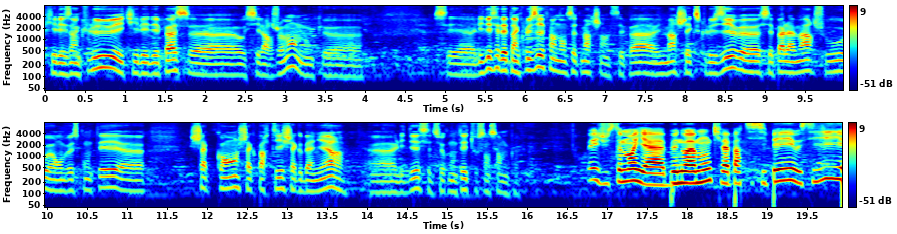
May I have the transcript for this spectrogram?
qui, les inclut et qui les dépasse euh, aussi largement. Donc, euh, l'idée, c'est d'être inclusif hein, dans cette marche. hein. C'est pas une marche exclusive. c'est pas la marche où on veut se compter chaque camp, chaque parti, chaque bannière. L'idée, c'est de se compter tous ensemble. Oui, justement, il y a Benoît Hamon qui va participer aussi. il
